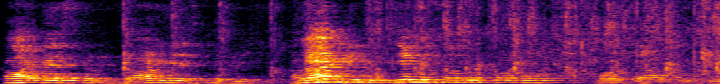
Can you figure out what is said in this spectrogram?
కాటేస్తుంది దాడి చేస్తుంది అలాంటి ఉద్యమ స్వరూపము మా జాగృతి.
